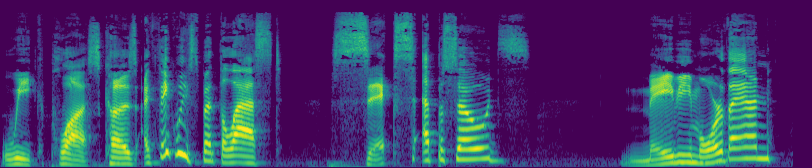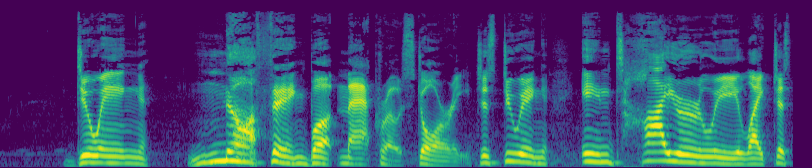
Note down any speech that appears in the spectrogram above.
week plus. Because I think we've spent the last six episodes, maybe more than, doing nothing but macro story. Just doing entirely like just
